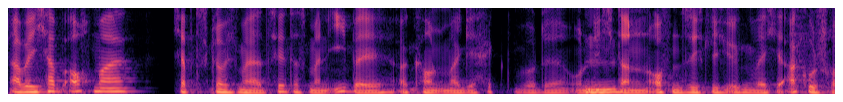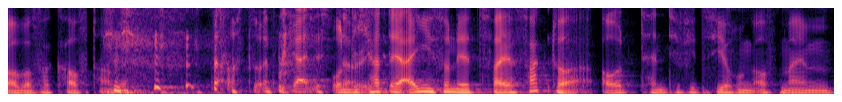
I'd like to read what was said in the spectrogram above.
Aber ich habe auch mal, ich habe das glaube ich mal erzählt, dass mein eBay-Account mal gehackt wurde und Mhm. ich dann offensichtlich irgendwelche Akkuschrauber verkauft habe. Auch so eine geile Story. und ich hatte eigentlich so eine Zwei-Faktor-Authentifizierung auf meinem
